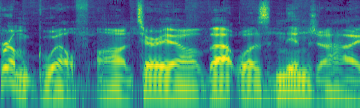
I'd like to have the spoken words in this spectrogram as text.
From Guelph, Ontario, that was Ninja High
